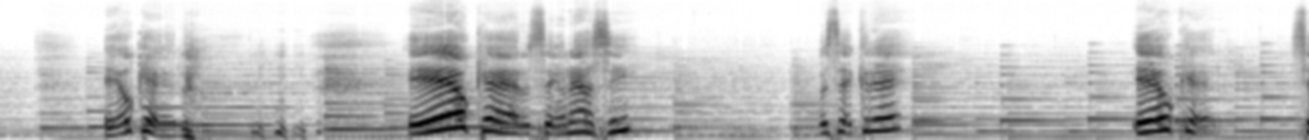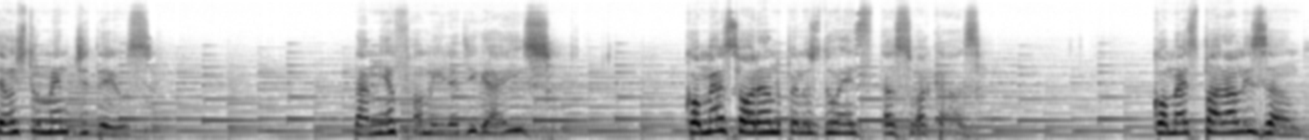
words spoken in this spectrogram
Eu quero. Eu quero, Senhor, não é assim? Você crê? Eu quero ser um instrumento de Deus. Na minha família, diga isso. Comece orando pelos doentes da sua casa. Comece paralisando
